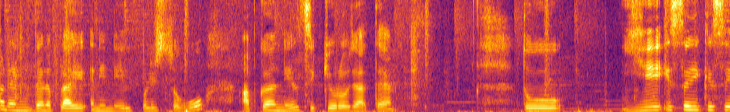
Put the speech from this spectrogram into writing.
And then apply any nail polish तो वो आपका नेल सिक्योर हो जाता है। तो ये इस तरीके से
